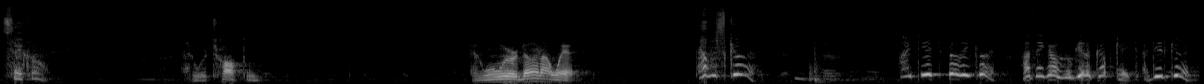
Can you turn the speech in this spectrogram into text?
stay calm. And we're talking. And when we were done, I went, that was good. I did really good. I think I'll go get a cupcake. I did good.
